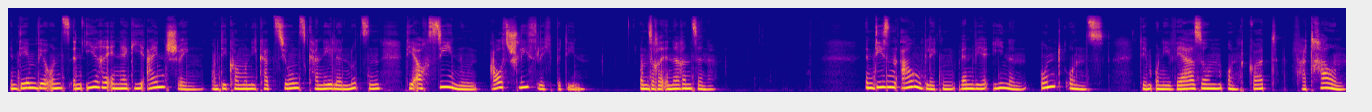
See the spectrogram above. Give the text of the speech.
indem wir uns in ihre Energie einschwingen und die Kommunikationskanäle nutzen, die auch sie nun ausschließlich bedienen, unsere inneren Sinne. In diesen Augenblicken, wenn wir ihnen und uns, dem Universum und Gott vertrauen,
